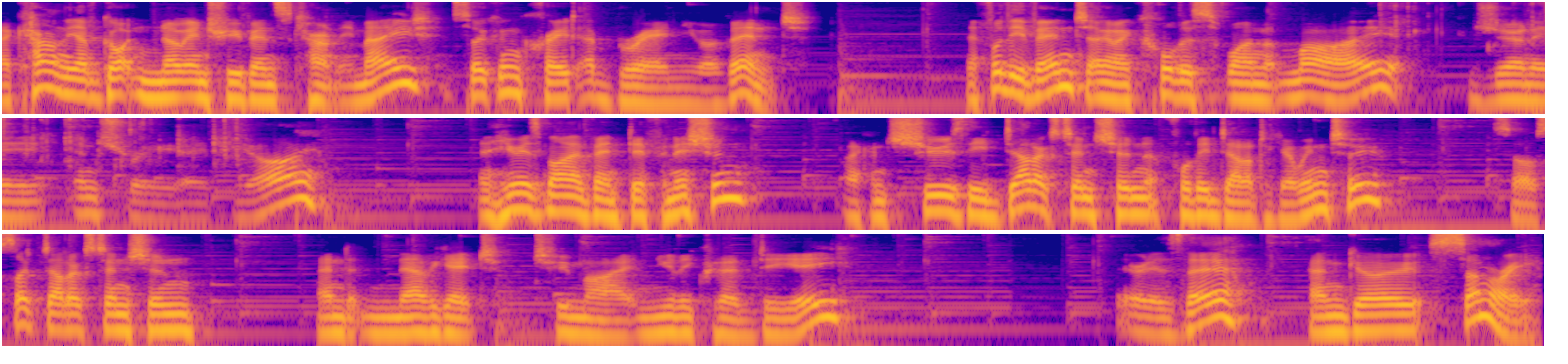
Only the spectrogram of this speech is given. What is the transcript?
Now currently I've got no entry events currently made, so I can create a brand new event. Now for the event, I'm going to call this one my journey entry API. And here is my event definition. I can choose the data extension for the data to go into. So I'll select data extension and navigate to my newly created DE. There it is there, and go summary.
